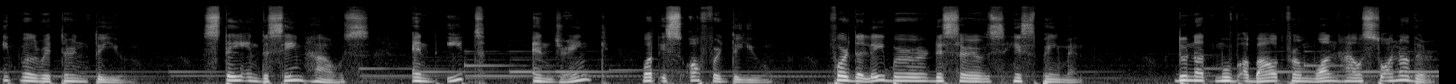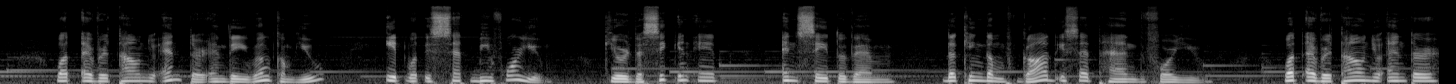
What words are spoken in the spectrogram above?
it will return to you. Stay in the same house and eat and drink what is offered to you, for the laborer deserves his payment. Do not move about from one house to another. Whatever town you enter and they welcome you, eat what is set before you, cure the sick in it, and say to them, The kingdom of God is at hand for you. Whatever town you enter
